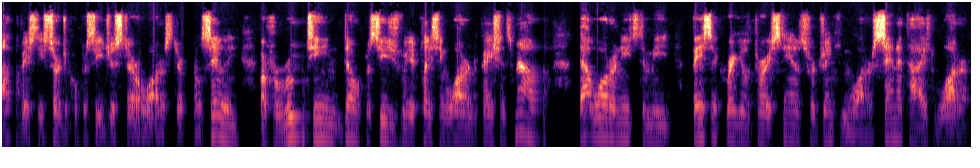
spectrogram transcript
obviously surgical procedures, sterile water, sterile saline, but for routine dental procedures where you're placing water into patient's mouth, that water needs to meet basic regulatory standards for drinking water, sanitized water,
